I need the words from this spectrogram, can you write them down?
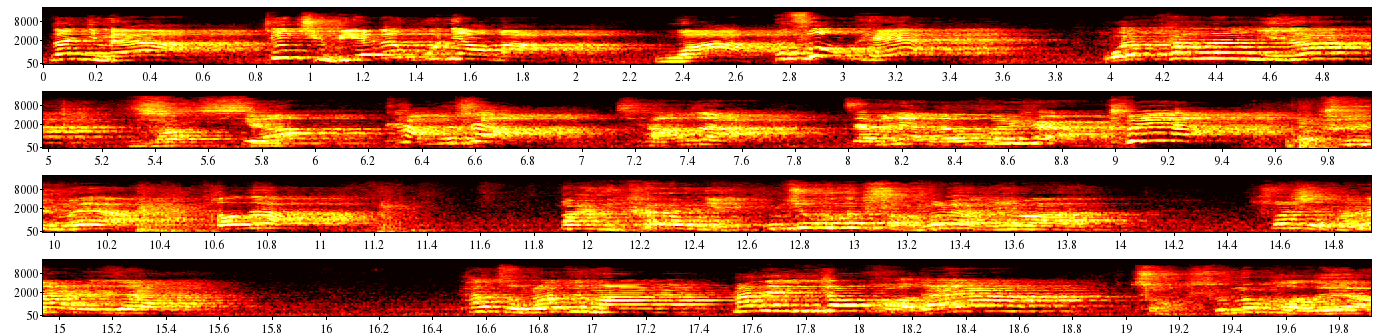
那你们啊就娶别的姑娘吧，我啊不奉陪。我还看不上你呢。行。看不上强子，咱们两个婚事吹了。吹什么呀，桃子？妈，你看看你，你就不能少说两句吗？说什么呢，儿子？他走了怎么？妈得你找好的呀。找什么好的呀？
